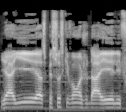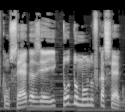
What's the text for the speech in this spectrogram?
e aí as pessoas que vão ajudar ele ficam cegas e aí todo mundo fica cego.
